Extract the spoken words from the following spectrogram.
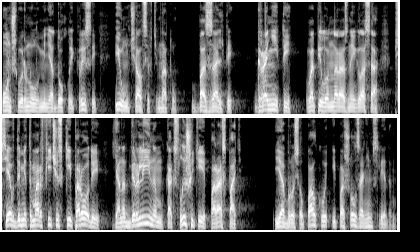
Он швырнул в меня дохлой крысой и умчался в темноту. «Базальты! Граниты!» — вопил он на разные голоса. «Псевдометаморфические породы! Я над Берлином! Как слышите, пора спать!» Я бросил палку и пошел за ним следом.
